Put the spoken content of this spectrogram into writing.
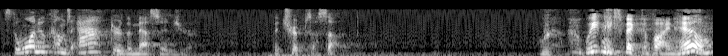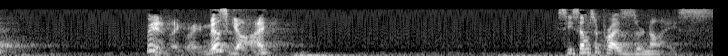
It's the one who comes after the messenger that trips us up. We didn't expect to find him. We didn't think find this guy. See, some surprises are nice,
